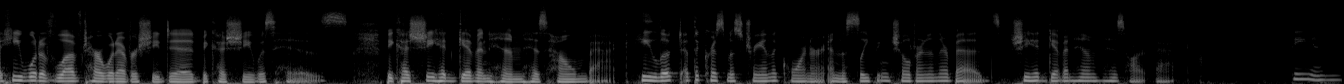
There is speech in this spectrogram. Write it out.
but he would have loved her whatever she did because she was his, because she had given him his home back. He looked at the Christmas tree in the corner and the sleeping children in their beds. She had given him his heart back. The end.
